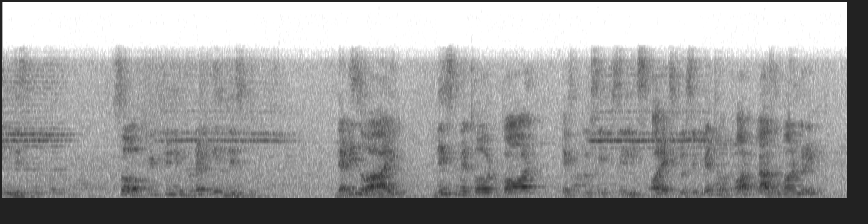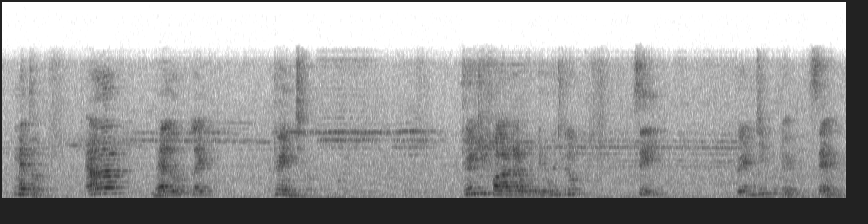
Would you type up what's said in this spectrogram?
in this group. So, 15 included in this group. That is why this method called exclusive series or exclusive method or class boundary method. Another value like 20 20 fall under in which group? See, 20, 20, same.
